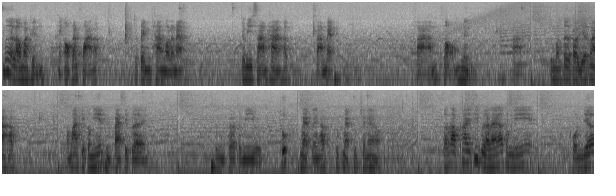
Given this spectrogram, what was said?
เมื่อเรามาถึงให้ออกด้านขวาครับ จะเป็นทางมรณะ จะมี 3 ทางครับ 3 แมป3 2 1 อ่าซึ่งมอนเตอร์ก็เยอะมากครับ สามารถเก็บตรงนี้ถึง 80 เลย ซึ่งก็จะมีอยู่ ทุกแมปเลยครับ ทุกแมปทุกช anel สำหรับใครที่เบื่อแล้วตรงนี้คนเยอะ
